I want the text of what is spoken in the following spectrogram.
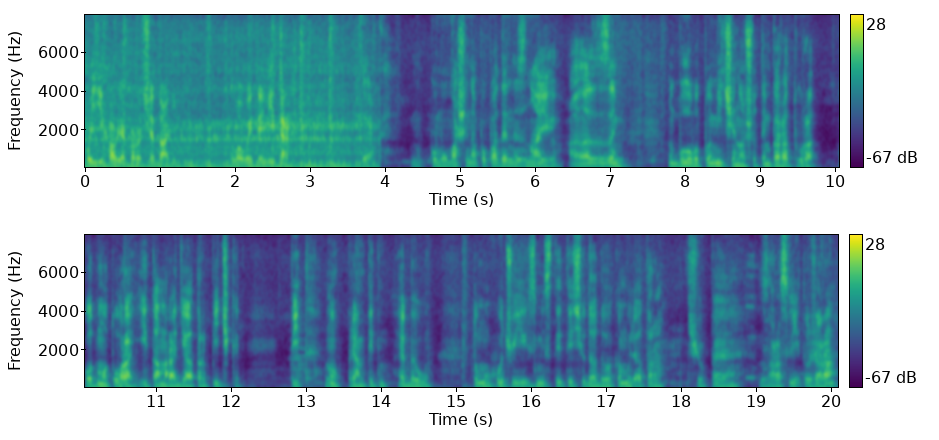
Поїхав я, коротше, далі ловити вітер. Так, ну кому машина попаде, не знаю, ну, було помічено, що температура від мотора і там радіатор пічки під, ну, прям під ЕБУ. Тому хочу їх змістити сюди до акумулятора, щоб е, зараз літо, жара.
